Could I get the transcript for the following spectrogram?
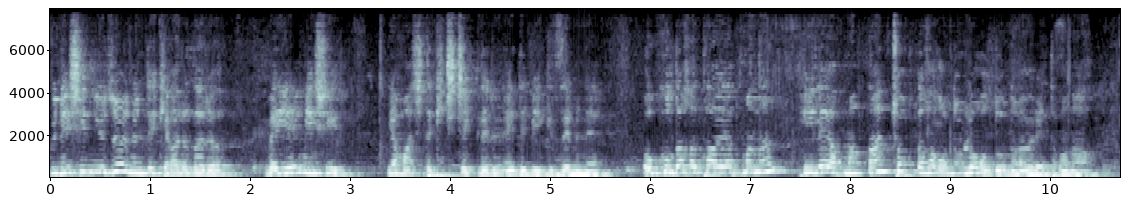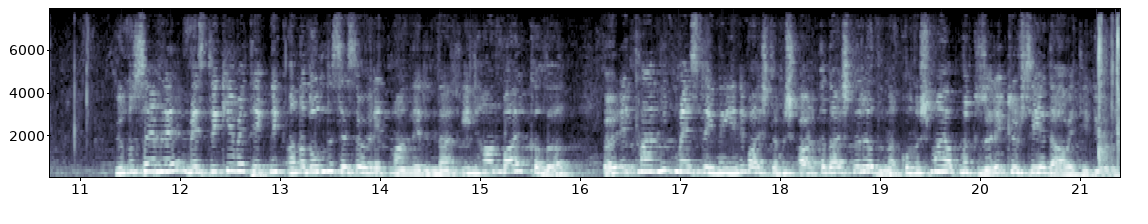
güneşin yüzü önündeki arıları ve yemyeşil yamaçtaki çiçeklerin edebi gizemini, okulda hata yapmanın hile yapmaktan çok daha onurlu olduğunu öğret ona. Yunus Emre, Mesleki ve Teknik Anadolu Lisesi öğretmenlerinden İlhan Baykal'ı öğretmenlik mesleğine yeni başlamış arkadaşları adına konuşma yapmak üzere kürsüye davet ediyoruz.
